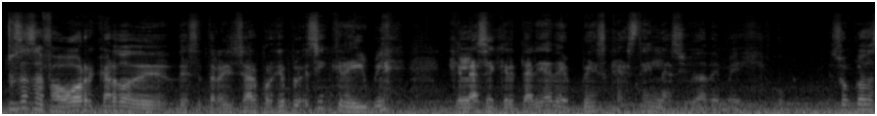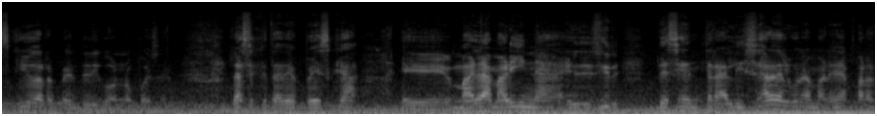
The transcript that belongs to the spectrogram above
¿Tú estás a favor, Ricardo, de descentralizar? Por ejemplo, es increíble que la Secretaría de Pesca esté en la Ciudad de México. Son cosas que yo de repente digo, no puede ser. La Secretaría de Pesca, eh, la Marina, es decir, descentralizar de alguna manera para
